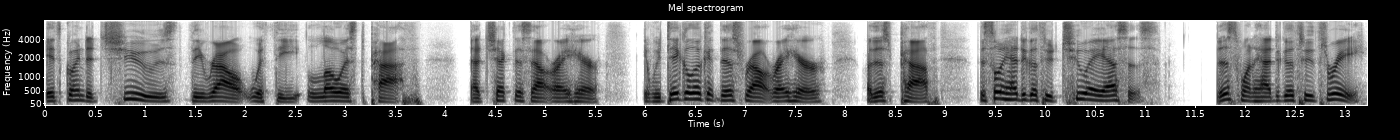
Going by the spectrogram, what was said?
it's going to choose the route with the lowest path. Now, check this out right here. If we take a look at this route right here, or this path, this only had to go through two ASs. This one had to go through three.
